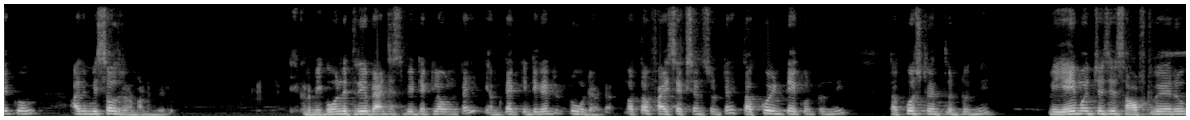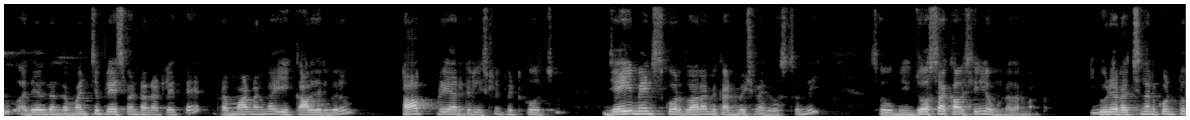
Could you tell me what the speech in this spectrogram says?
మీకు అది మిస్ అవుతుంది అనమాట మీరు. ఇక్కడ మీకు ఓన్లీ త్రీ బ్రాంచెస్ బీటెక్లో ఉంటాయి ఎంటెక్ ఇంటిగ్రేటెడ్ టూ ఉంటాయి మొత్తం ఫైవ్ సెక్షన్స్ ఉంటాయి తక్కువ ఇంటేక్ ఉంటుంది తక్కువ స్ట్రెంత్ ఉంటుంది. మీ ఎయిమ్ వచ్చేసి సాఫ్ట్వేర్ అదేవిధంగా మంచి ప్లేస్మెంట్ అన్నట్లయితే బ్రహ్మాండంగా ఈ కాలేజీని మీరు టాప్ ప్రియారిటీ లిస్ట్లో పెట్టుకోవచ్చు. జేఈ మెయిన్ స్కోర్ ద్వారా మీకు అడ్మిషన్ అనేది వస్తుంది. సో మీ జోసా కౌన్సిలింగ్లో ఉండదు అనమాట ఈ వీడియో నచ్చింది అనుకుంటూ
